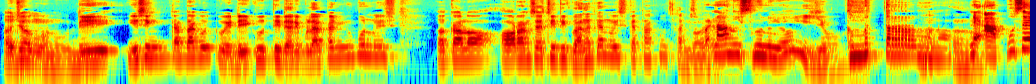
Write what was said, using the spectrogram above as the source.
ojo ngono, di using kataku iku diikuti dari belakang itu pun wis kalau orang sensitif banget kan wis ketakutan sampai nangis ngono yo Iya. gemeter ngono. Heeh. Nek aku sih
